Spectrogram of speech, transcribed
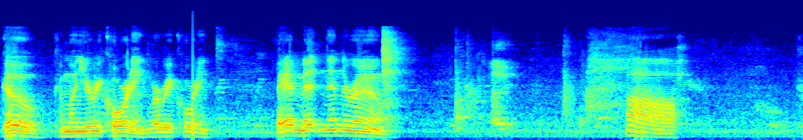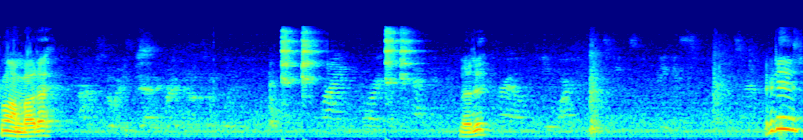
Go. Come on, you're recording. We're recording. Badminton in the room. Oh. Come on, mother. Let it. There it is.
